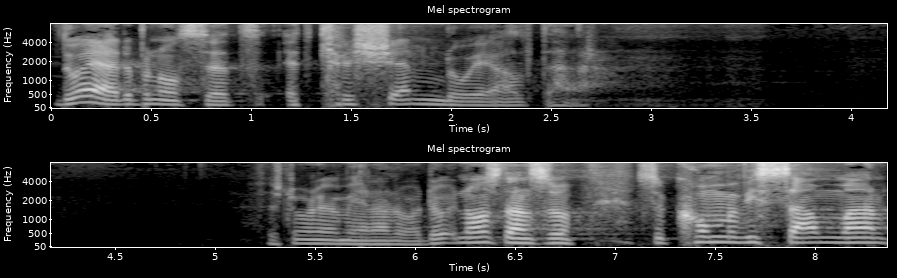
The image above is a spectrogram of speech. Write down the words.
då är det på något sätt ett crescendo i allt det här. Förstår ni vad jag menar då? då någonstans så, så kommer vi samman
